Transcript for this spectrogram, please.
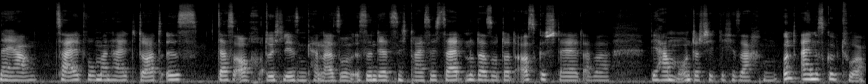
naja, Zeit, wo man halt dort ist, das auch durchlesen kann. Also es sind jetzt nicht 30 Seiten oder so dort ausgestellt, aber wir haben unterschiedliche Sachen. Und eine Skulptur.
